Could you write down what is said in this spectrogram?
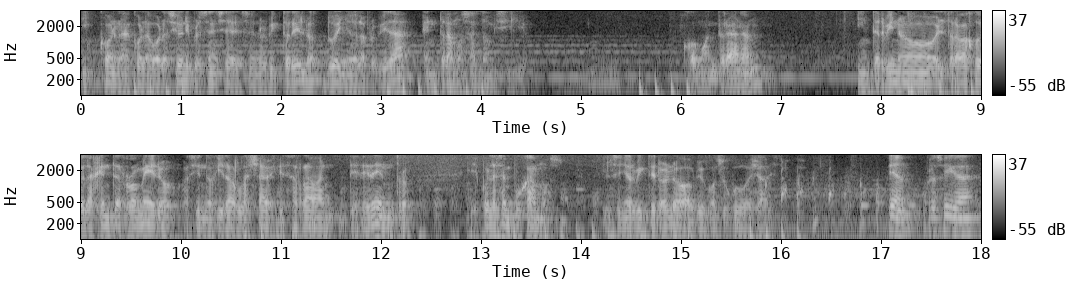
y con la colaboración y presencia del señor Victorello, dueño de la propiedad, entramos al domicilio. ¿Cómo entraron? Intervino el trabajo del agente Romero, haciendo girar las llaves que cerraban desde dentro, y después las empujamos. Y el señor Victorello abrió con su jugo de llaves. Bien, prosiga.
